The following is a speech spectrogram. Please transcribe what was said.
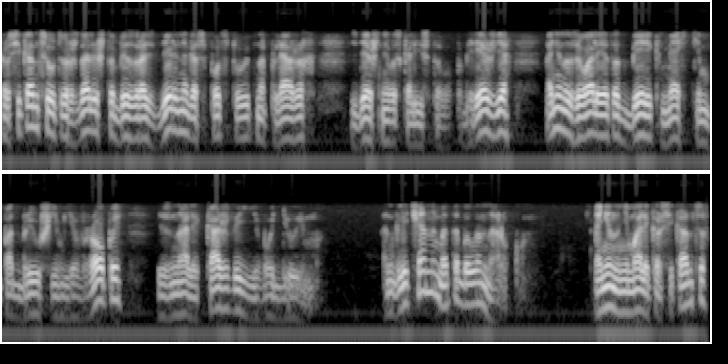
Корсиканцы утверждали, что безраздельно господствуют на пляжах здешнего скалистого побережья. Они называли этот берег мягким подбрюшьем Европы и знали каждый его дюйм. Англичанам это было на руку. Они нанимали корсиканцев,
